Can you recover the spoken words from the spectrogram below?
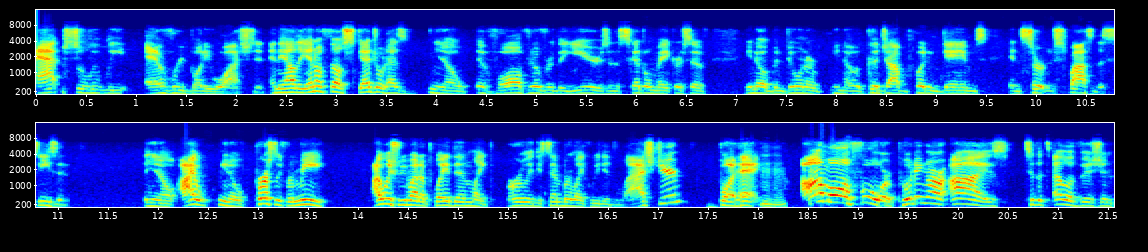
absolutely everybody watched it. And now the NFL schedule has, you know, evolved over the years, and the schedule makers have, you know, been doing a, you know, a good job of putting games in certain spots of the season. You know, I, you know, personally for me, I wish we might have played them like early December like we did last year. But hey, mm-hmm. I'm all for putting our eyes to the television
